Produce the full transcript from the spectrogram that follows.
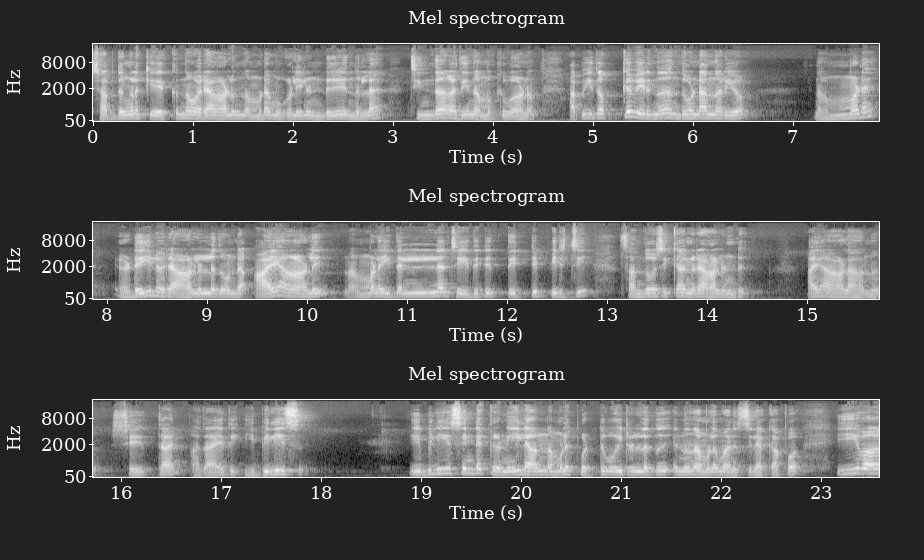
ശബ്ദങ്ങൾ കേൾക്കുന്ന ഒരാളും നമ്മുടെ മുകളിലുണ്ട് എന്നുള്ള ചിന്താഗതി നമുക്ക് വേണം. അപ്പോൾ ഇതൊക്കെ വരുന്നത് എന്തുകൊണ്ടാണെന്നറിയോ? നമ്മുടെ ഇടയിൽ ഒരാളുള്ളത് കൊണ്ട് അയാൾ നമ്മളെ ഇതെല്ലാം ചെയ്തിട്ട് തെറ്റിപ്പിരിച്ച് സന്തോഷിക്കാൻ ഒരാളുണ്ട്. അയാളാണ് ഷെയ്ത്താൻ അതായത് ഇബിലീസ്. ഇബിലീസിന്റെ കെണിയിലാണ് നമ്മൾ പെട്ടുപോയിട്ടുള്ളത് എന്ന് നമ്മൾ മനസ്സിലാക്കുക. അപ്പോൾ ഈ വക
